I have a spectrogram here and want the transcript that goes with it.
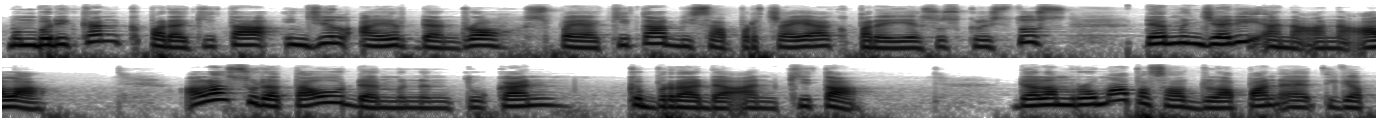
memberikan kepada kita Injil air dan roh supaya kita bisa percaya kepada Yesus Kristus dan menjadi anak-anak Allah. Allah sudah tahu dan menentukan keberadaan kita. Dalam Roma pasal 8 ayat 30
